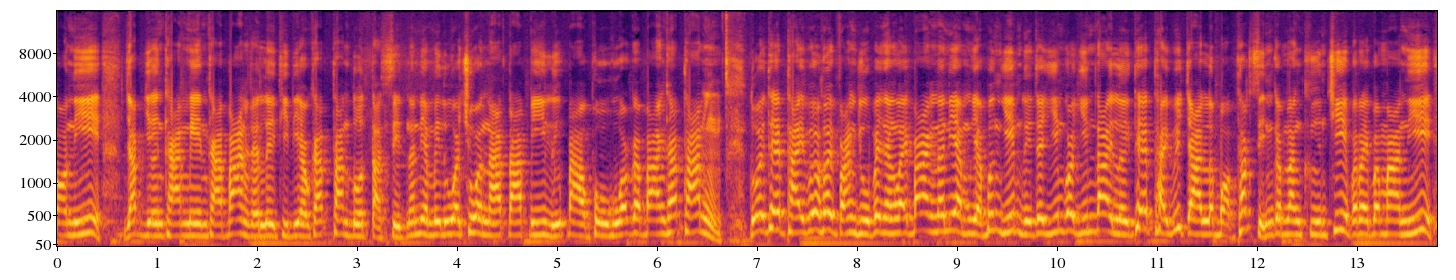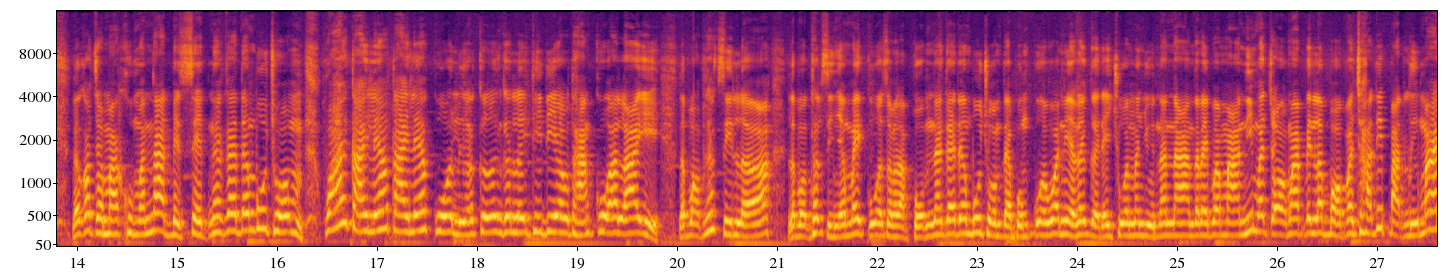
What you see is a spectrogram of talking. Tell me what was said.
ตอนนี้ ยับเยินคาเมนคาบ้านกันเลยทีเดียวครับ ท่านโดนตัดสินนั้นเนี่ยไม่รู้ว่าชั่วนาตาปีหรือเปล่าโผล่หัวกระบาลครับท่าน โดยเทพไทยเพื่อเคยฟังอยู่เป็นอย่างไรบ้างนะเนี่ยมึงอย่าเพิ่งยิ้มหรือจะยิ้มก็ยิ้มได้เลยเทพไทยวิจารณ์ระบอบทักษิณกำลังคืนชีพอะไรประมาณนี้ แล้วก็จะมาคุมอำนาจเบ็ดเสร็จนะครับท่านผู้ชมว้ายตายแล้วตายแล้วกลัวเหลือเกินกันเลยทีเดียวถามกลัวอะไร ระบบทักษิณเหรอระบบทักษิณยังไม่กลัวสำหรับผมนะครับท่านผู้ชม แต่ผมกลัวว่าเนี่ยถ้าเกิดได้ชวนมันอยู่นานๆอะไรประมาณนี้มันจะออกมาเป็นระบอบประชาธิปัตย์หรือไม่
